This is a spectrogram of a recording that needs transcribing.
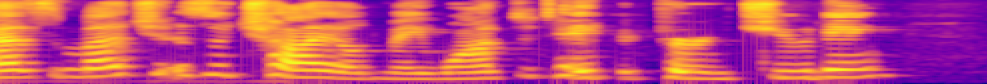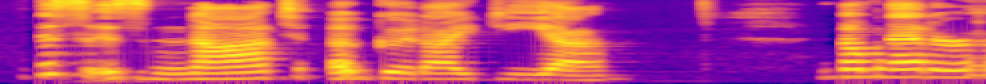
As much as a child may want to take a turn shooting, this is not a good idea. No matter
